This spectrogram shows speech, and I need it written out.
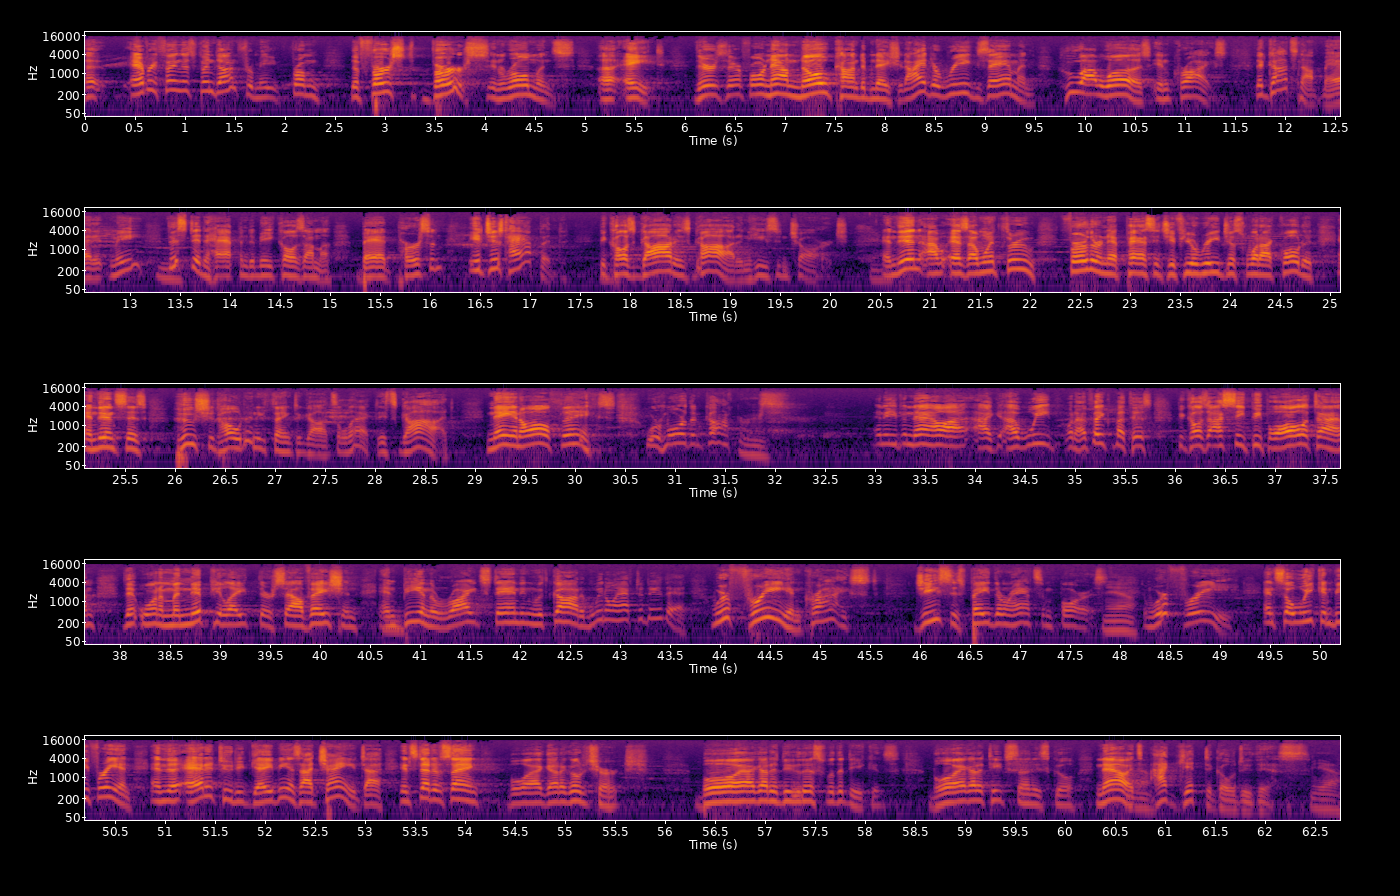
uh, everything that's been done for me from the first verse in Romans uh, 8. There's therefore now no condemnation. I had to re examine who I was in Christ. That God's not mad at me. Hmm. This didn't happen to me because I'm a bad person. It just happened because God is God and He's in charge. And then, I, as I went through further in that passage, if you'll read just what I quoted, and then says, Who should hold anything to God's elect? It's God. Nay, in all things, we're more than conquerors. Hmm. And even now, I, I, I, weep when I think about this because I see people all the time that want to manipulate their salvation and be in the right standing with God. And we don't have to do that. We're free in Christ. Jesus paid the ransom for us. Yeah. We're free. And so we can be free. And, and the attitude it gave me is I changed. I, instead of saying, Boy, I got to go to church. Boy, I got to do this with the deacons. Boy, I got to teach Sunday school. Now it's, yeah. I get to go do this. Yeah.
